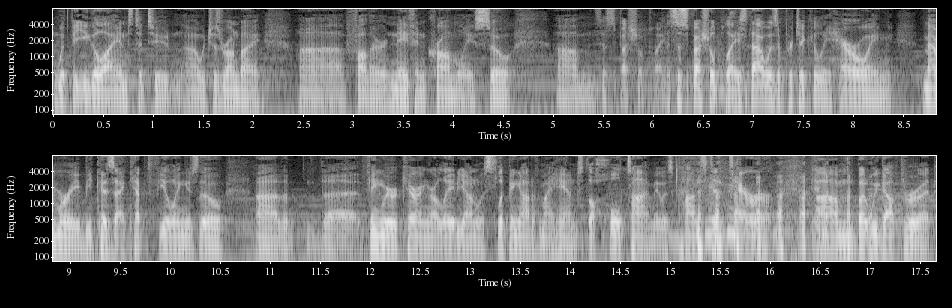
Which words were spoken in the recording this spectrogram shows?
with the Eagle Eye Institute, uh, which is run by uh, Father Nathan Cromly. So um, it's a special place. It's a special place. That was a particularly harrowing memory because I kept feeling as though uh, the the thing we were carrying Our Lady on was slipping out of my hands the whole time. It was constant terror, um, but we got through it.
